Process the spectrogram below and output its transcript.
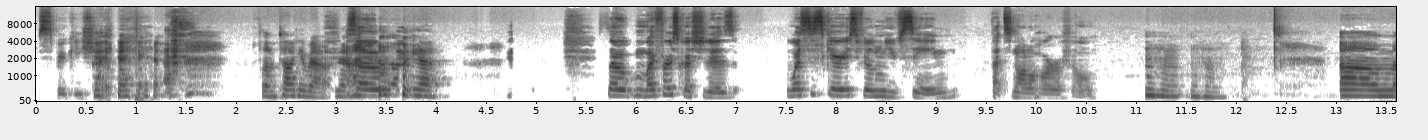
spooky shit. Okay. That's what I'm talking about. Yeah. So, uh, yeah. So my first question is, what's the scariest film you've seen that's not a horror film? Mm-hmm, mm-hmm. Um,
